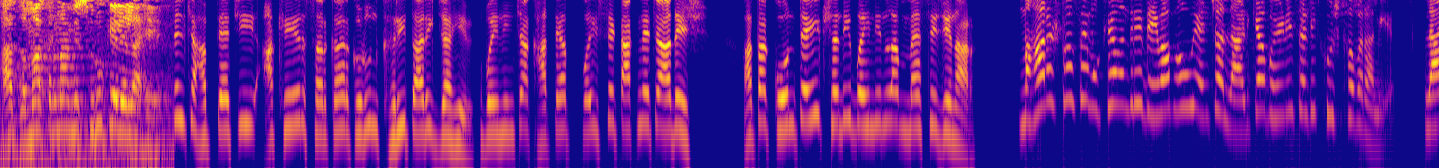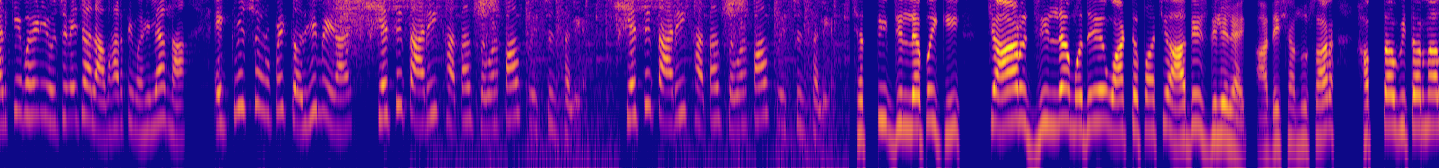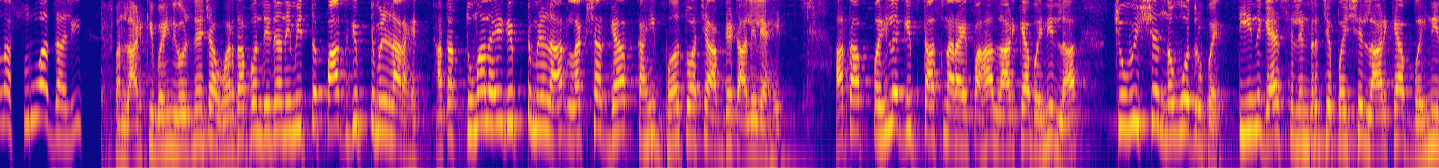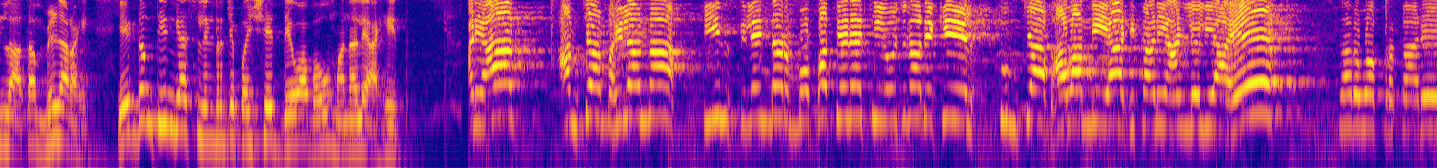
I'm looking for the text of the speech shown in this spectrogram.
हा जमा करणं आम्ही सुरू केलेला आहे. हप्त्याची अखेर सरकारकडून खरी तारीख जाहीर. बहिणींच्या खात्यात पैसे टाकण्याचे आदेश. आता कोणत्याही क्षणी बहिणींना मेसेज येणार. महाराष्ट्राचे मुख्यमंत्री देवाभाऊ यांच्या लाडक्या बहिणीसाठी खुशखबर आली आहे लाडकी बहीण योजनेच्या लाभार्थी महिलांना एकवीसशे रुपये कधी मिळणार याची तारीख आता जवळपास निश्चित झाली आहे. याची तारीख आता जवळपास निश्चित झाली आहे. छत्तीस जिल्ह्यापैकी चार जिल्ह्यामध्ये वाटपाचे आदेश दिलेले आहेत. आदेशानुसार हप्ता वितरणाला सुरुवात झाली. पण लाडकी बहीण योजनेच्या वर्धापन दिनानिमित्त पाच गिफ्ट मिळणार आहेत. आता तुम्हाला हे गिफ्ट मिळणार. लक्षात घ्या काही महत्त्वाचे अपडेट आलेले आहेत. आता पहिलं गिफ्ट असणार आहे पहा लाडक्या बहिणींना चोवीसशे नव्वद रुपये. तीन गॅस सिलेंडरचे पैसे लाडक्या बहिणींना आता मिळणार आहे. एकदम तीन गॅस सिलेंडरचे पैसे देवाभाऊ म्हणाले आहेत. आणि आज आमच्या महिलांना तीन सिलेंडर मोफत देण्याची योजना देखील तुमच्या भावांनी या ठिकाणी आणलेली आहे. सर्व प्रकारे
